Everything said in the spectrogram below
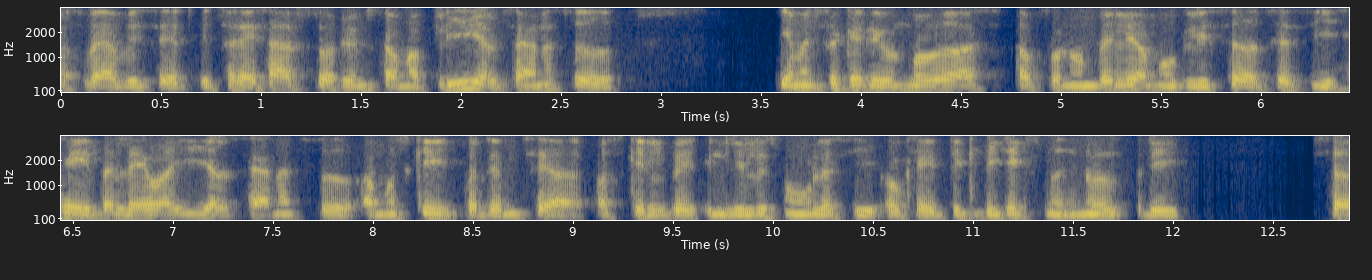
også være, hvis et, et Therese har et stort ønske om at blive alternativet, jamen så kan det jo en måde også at få nogle vælgere mobiliseret til at sige, hey, hvad laver I alternativet? Og måske få dem til at, at skælve en lille smule og sige, okay, det, vi kan ikke smide hende ud, fordi så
